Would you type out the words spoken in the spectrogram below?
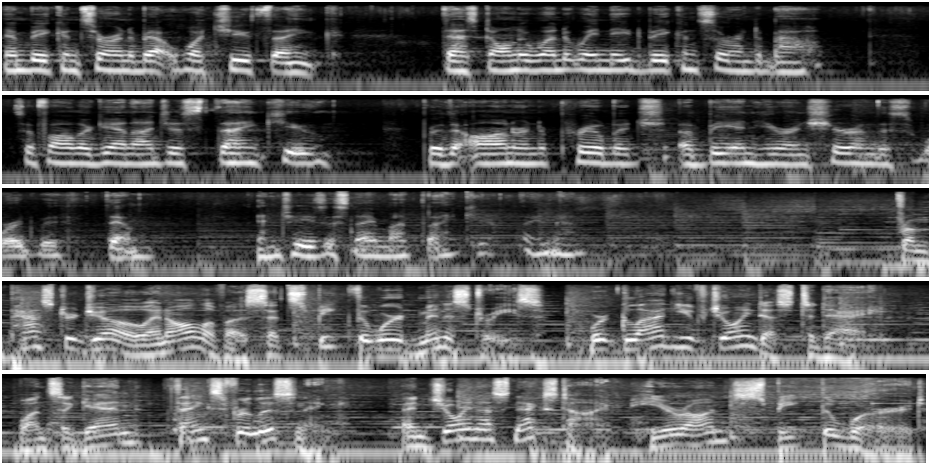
and be concerned about what you think. That's the only one that we need to be concerned about. So, Father, again, I just thank you for the honor and the privilege of being here and sharing this word with them. In Jesus' name, I thank you. Amen. From Pastor Jo and all of us at Speak the Word Ministries, we're glad you've joined us today. Once again, thanks for listening. And join us next time here on Speak the Word.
